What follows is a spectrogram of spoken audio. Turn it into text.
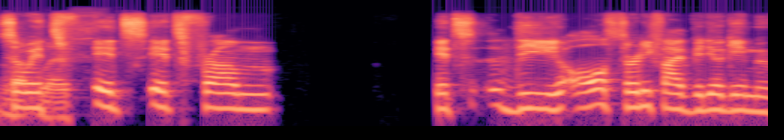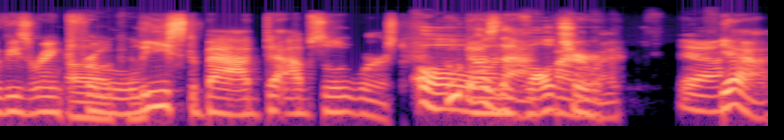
So What it's list? it's it's from it's the all 35 video game movies ranked Oh, from okay. least bad to absolute worst. Oh, Who does that? Vulture. way? Yeah. Yeah.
